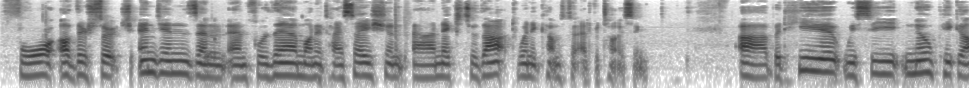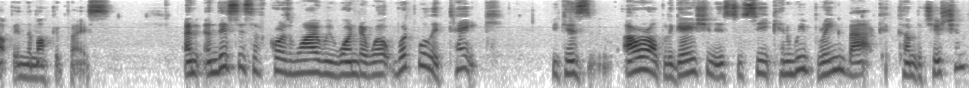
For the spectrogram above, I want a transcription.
for other search engines and, and for their monetization uh, next to that when it comes to advertising. Uh, but here we see no pickup in the marketplace. And, and this is, of course, why we wonder well, what will it take? Because our obligation is to see can we bring back competition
